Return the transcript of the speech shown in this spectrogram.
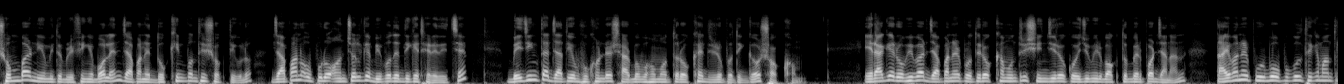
সোমবার নিয়মিত ব্রিফিংয়ে বলেন, জাপানের দক্ষিণপন্থী শক্তিগুলো জাপান ও পুরো অঞ্চলকে বিপদের দিকে ঠেলে দিচ্ছে। বেজিং তার জাতীয় ভূখণ্ডের সার্বভৌমত্ব রক্ষায় দৃঢ়প্রতিজ্ঞ সক্ষম। এর আগে রবিবার জাপানের প্রতিরক্ষামন্ত্রী শিঞ্জিরো কৈজুমির বক্তব্যের পর জানান, তাইওয়ানের পূর্ব উপকূল থেকে মাত্র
